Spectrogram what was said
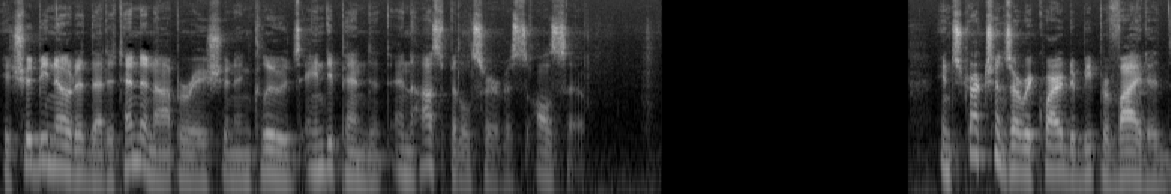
It should be noted that attendant operation includes independent and hospital service also. Instructions are required to be provided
